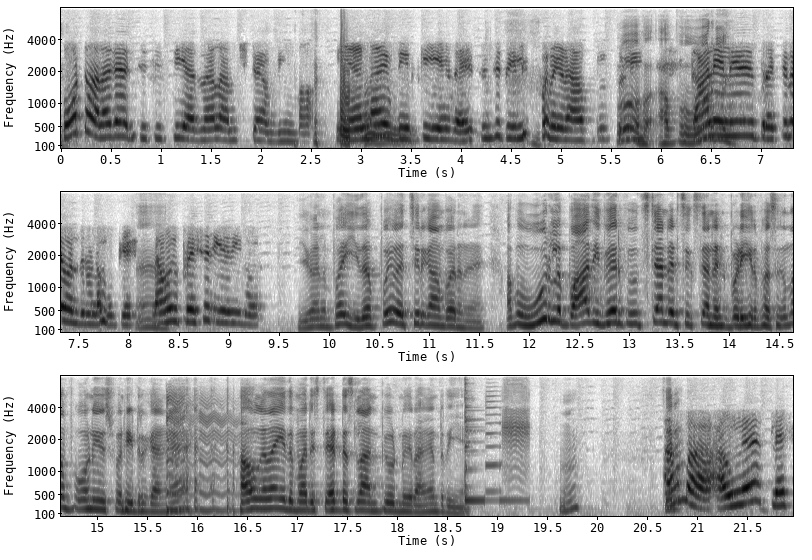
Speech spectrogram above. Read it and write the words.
போட்டோ அழகா இருந்துச்சு சித்தி அதனால அனுப்பிச்சிட்டேன் அப்படின்பா ஏன்னா இப்படி இருக்கீங்க தயவு செஞ்சு டெலிட் பண்ணுடா அப்படின்னு சொல்லி காலையிலேயே பிரச்சனை வந்துரும் நமக்கு. நமக்கு ப்ரெஷர் ஏறிடும். இவன் போய் இதை போய் வச்சிருக்கான் பாருங்க அப்போ ஊரில் பாதி பேர் ஃபிஃப்த் ஸ்டாண்டர்ட் சிக்ஸ்த் ஸ்டாண்டர்ட் படிக்கிற பசங்க தான் ஃபோன் யூஸ் பண்ணிட்டு இருக்காங்க. அவங்க தான் இது மாதிரி ஸ்டேட்டஸ்லாம் அனுப்பி விட்டுருக்காங்கன்றீங்க ம்? ஆமா அவங்க பிளஸ்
